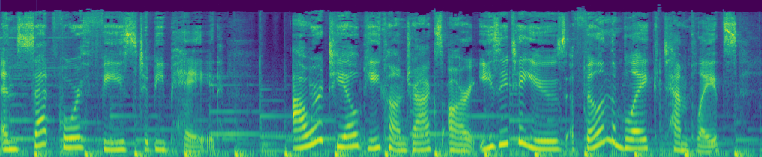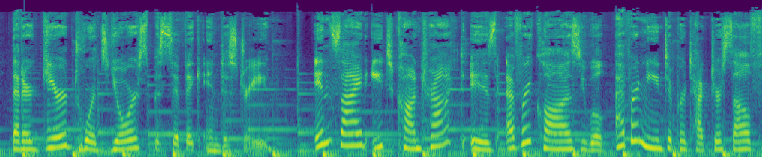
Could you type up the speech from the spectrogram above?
and set forth fees to be paid. Our TLP contracts are easy to use, fill in the blank templates that are geared towards your specific industry. Inside each contract is every clause you will ever need to protect yourself,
